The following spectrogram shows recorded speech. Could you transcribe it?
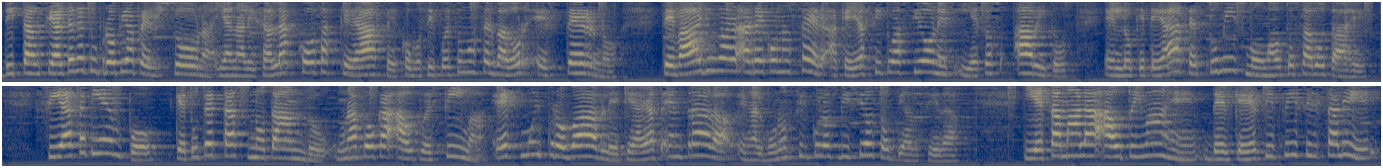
Distanciarte de tu propia persona y analizar las cosas que haces como si fuese un observador externo te va a ayudar a reconocer aquellas situaciones y esos hábitos en lo que te haces tú mismo un autosabotaje. Si hace tiempo que tú te estás notando una poca autoestima, es muy probable que hayas entrado en algunos círculos viciosos de ansiedad. Y esa mala autoimagen del que es difícil salir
